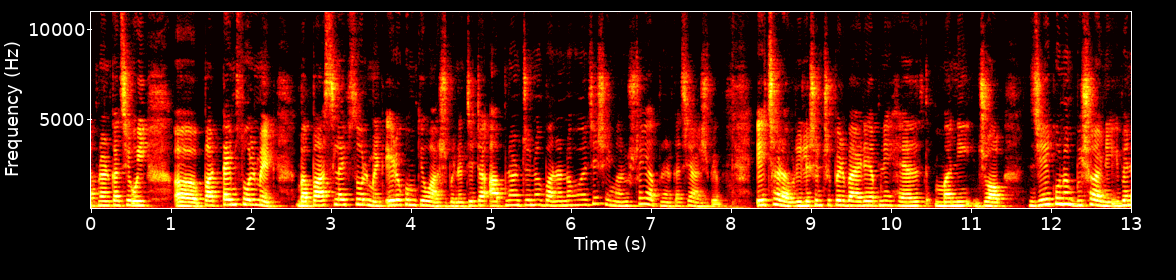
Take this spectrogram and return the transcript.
আপনার কাছে ওই পার্ট টাইম সোলমেট বা পাস্ট লাইফ সোলমেট এরকম কেউ আসবে না। যেটা আপনার জন্য বানানো হয়েছে, সেই মানুষটাই আপনার কাছে আসবে। এছাড়াও রিলেশনশিপের বাইরে আপনি হেলথ মানি জব যে কোনো বিষয় নেই ইভেন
